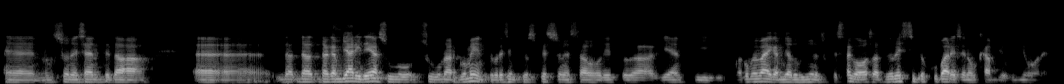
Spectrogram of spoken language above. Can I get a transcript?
eh, non sono esente da, eh, da, da, da cambiare idea su, su, un argomento. Per esempio, spesso mi è stato detto da clienti, ma come mai hai cambiato opinione su questa cosa? Dovresti preoccupare se non cambio opinione.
